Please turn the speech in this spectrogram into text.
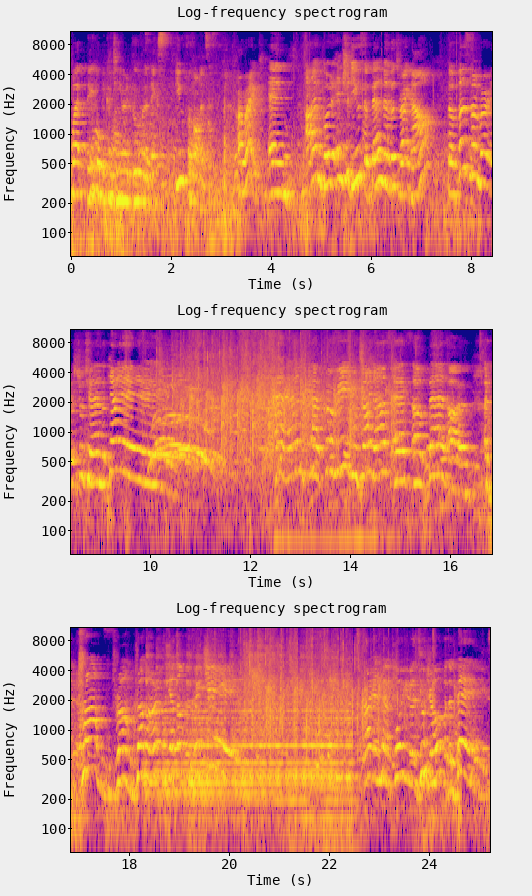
what they will be continuing to do for the next few performances. Alright, and I'm going to introduce the band members right now. The first member is Shu Quan, the pianist! And we have Kareem who joined us as a band, uh, a drum, drum, drummer together with Jin. Right, and we have Guo Yu as usual for the bass.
